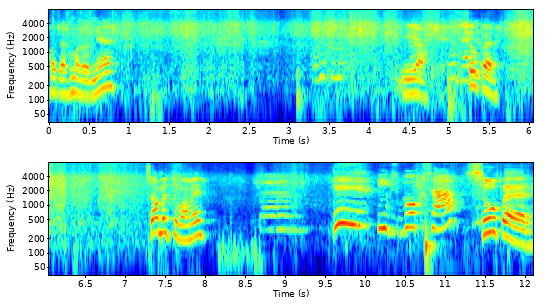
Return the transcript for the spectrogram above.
Chociaż może nie. I ja. Super. Co my tu mamy? Xboxa. Super!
